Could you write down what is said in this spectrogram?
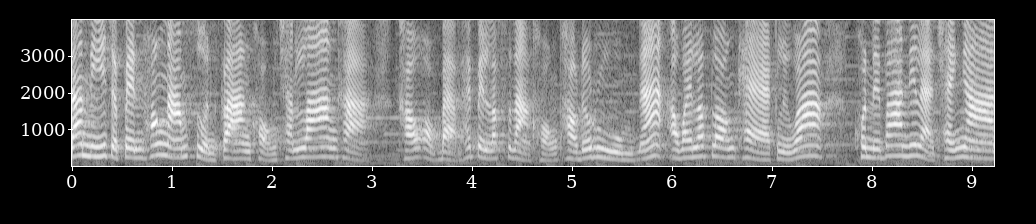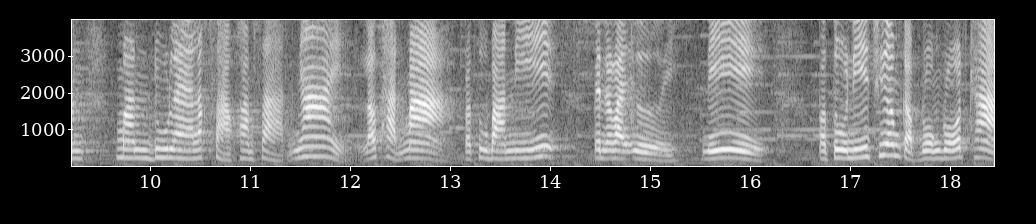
ด้านนี้จะเป็นห้องน้ำส่วนกลางของชั้นล่างค่ะ เขาออกแบบให้เป็นลักษณะของ powder room นะ เอาไว้รับรองแขกหรือว่าคนในบ้านนี่แหละใช้งาน มันดูแลรักษาความสะอาดง่าย แล้วถัดมาประตูบานนี้เป็นอะไรเอ่ย นี่ ประตูนี้เชื่อมกับโรงรถค่ะ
